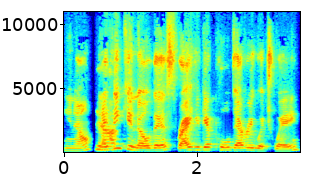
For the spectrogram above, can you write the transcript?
you know? Yeah. and i think you know this right? You get pulled every which way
